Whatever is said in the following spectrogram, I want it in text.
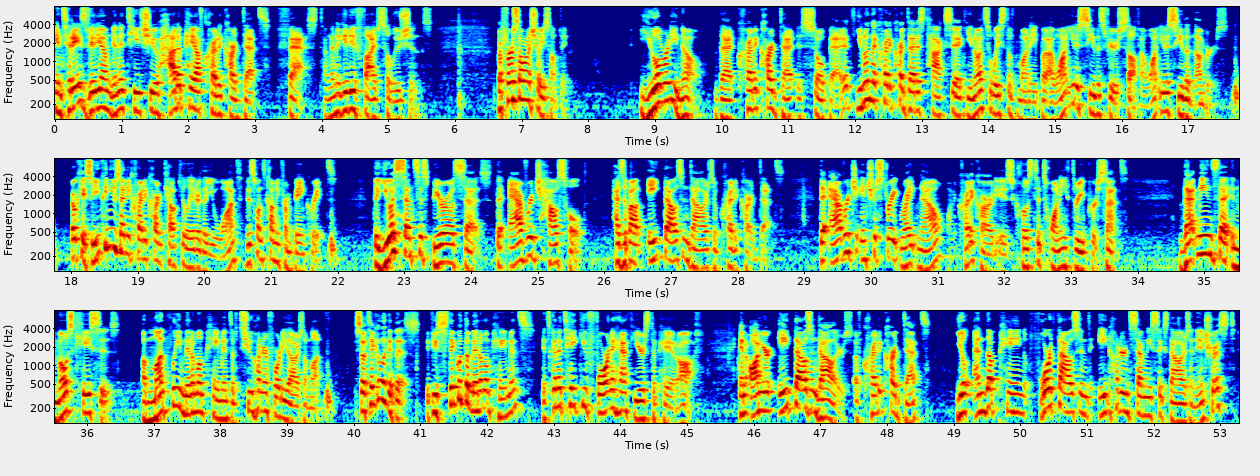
In today's video, I'm gonna teach you how to pay off credit card debts fast. I'm gonna give you five solutions. But first, I wanna show you something. You already know that credit card debt is so bad. It's, you know that credit card debt is toxic, you know it's a waste of money, but I want you to see this for yourself. I want you to see the numbers. Okay, so you can use any credit card calculator that you want. This one's coming from Bankrate. The US Census Bureau says the average household has about $8,000 of credit card debts. The average interest rate right now on a credit card is close to 23%. That means that in most cases, a monthly minimum payment of $240 a month. So take a look at this. If you stick with the minimum payments, it's gonna take you four and a half years to pay it off. And on your $8,000 of credit card debt, you'll end up paying $4,876 in interest.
